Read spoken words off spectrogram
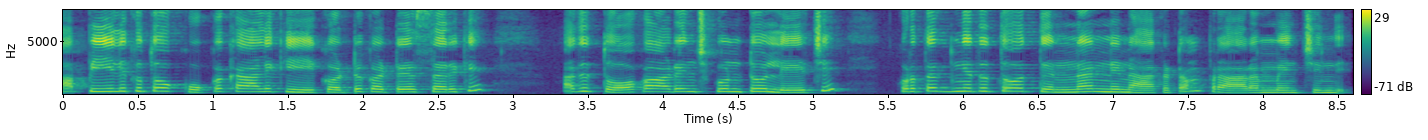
ఆ పీలికతో కుక్క కాలికి కట్టు కట్టేసరికి అది తోక ఆడించుకుంటూ లేచి కృతజ్ఞతతో తిన్నన్ని నాకటం ప్రారంభించింది.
